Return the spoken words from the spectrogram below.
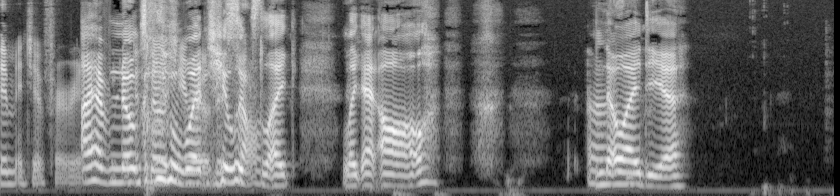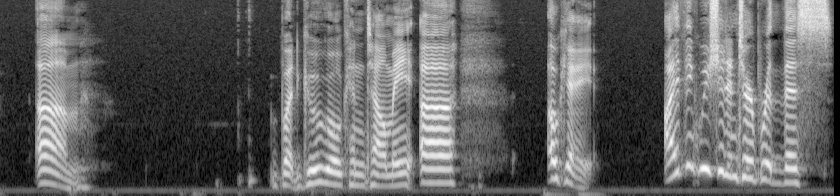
image of her. I have no know clue she what she looks song. like like at all. no Um, idea. Um but Google can tell me. Uh okay. I think we should interpret this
